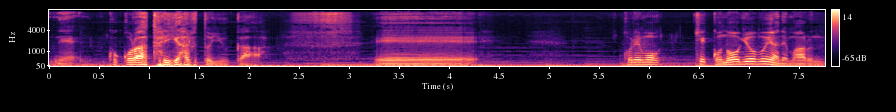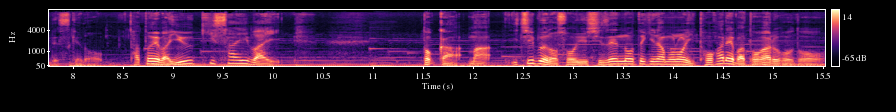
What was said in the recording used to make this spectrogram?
ね心当たりがあるというか、えー、これも結構農業分野でもあるんですけど例えば有機栽培とか、まあ、一部のそういう自然能的なものに尖れば尖るほど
